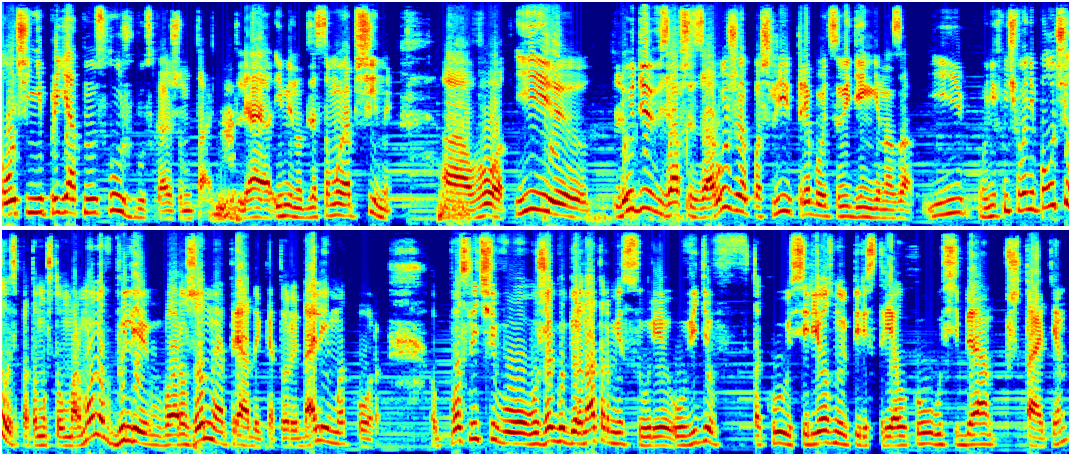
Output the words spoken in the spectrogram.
очень неприятную службу, скажем так, для, именно для самой общины. А, вот. И люди, взявшись за оружие, пошли требовать свои деньги назад. И у них ничего не получилось, потому что у мормонов были вооруженные отряды, которые дали им отпор. После чего уже губернатор Миссури, увидев такую серьезную перестрелку у себя в штате,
